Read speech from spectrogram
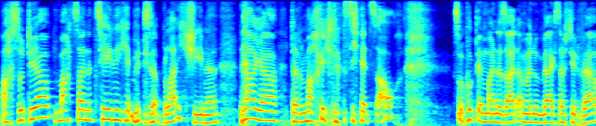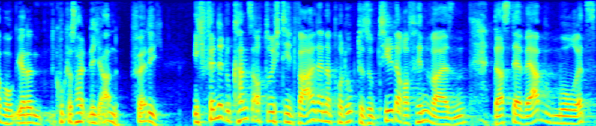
ach so, der macht seine Zähne hier mit dieser Bleichschiene. Naja, dann mache ich das jetzt auch. So guck dir meine Seite an, wenn du merkst, da steht Werbung. Ja, dann guck das halt nicht an. Fertig. Ich finde, du kannst auch durch die Wahl deiner Produkte subtil darauf hinweisen, dass der Werbemoritz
